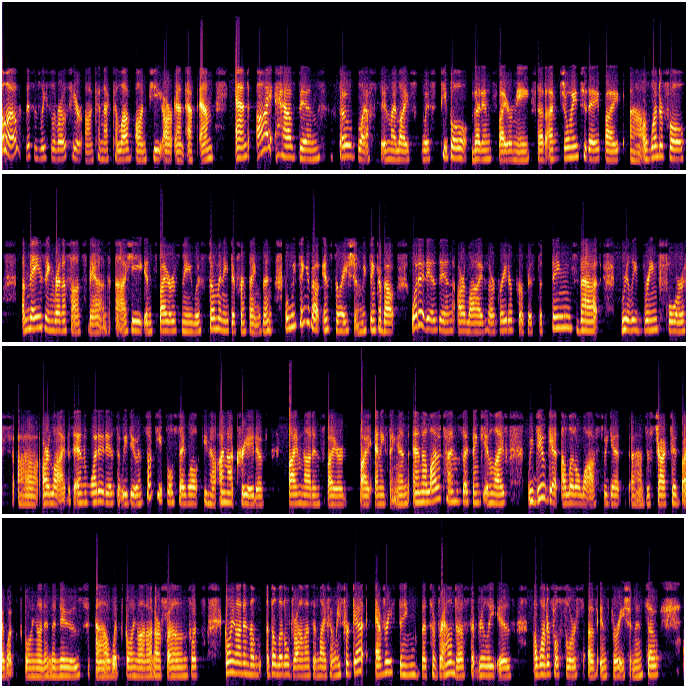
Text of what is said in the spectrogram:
Hello, this is Lisa LaRose here on Connect to Love on PRNFM. And I have been so blessed in my life with people that inspire me that I'm joined today by uh, a wonderful amazing Renaissance man. Uh, he inspires me with so many different things. And when we think about inspiration, we think about what it is in our lives, our greater purpose, the things that really bring forth uh, our lives and what it is that we do. And some people say, well, you know, I'm not creative. I'm not inspired by anything. And and a lot of times I think in life we do get a little lost. We get uh, distracted by what's going on in the news, uh, what's going on on our phones, what's going on in the the little dramas in life, and we forget everything that's around us that really is a wonderful source of inspiration. And so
